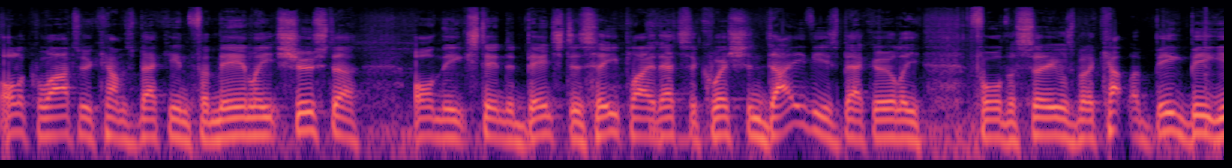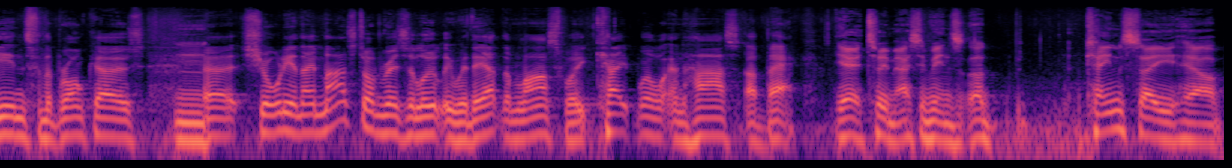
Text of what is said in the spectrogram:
Olakau'atu comes back in for Manly. Schuster on the extended bench. Does he play? That's the question. Davey is back early for the Seagulls, but a couple of big, big ins for the Broncos, uh, Shawnee, and they marched on resolutely without them last week. Capewell and Haas are back. Yeah, two massive ins. Uh, keen to see how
